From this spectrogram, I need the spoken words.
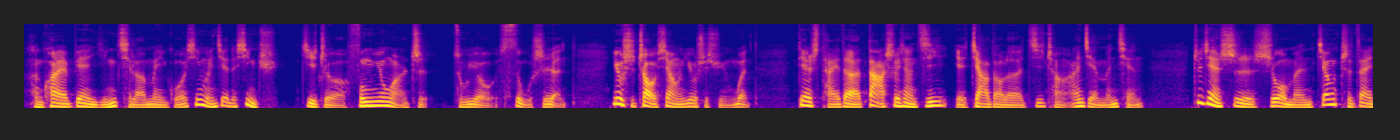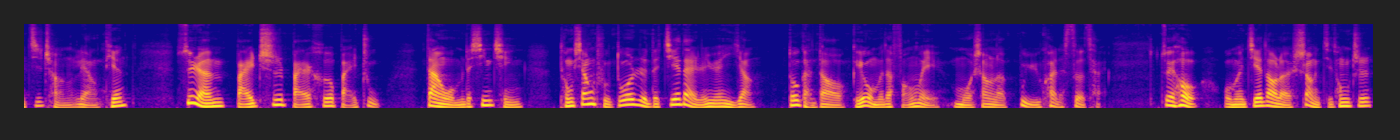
很快便引起了美国新闻界的兴趣，记者蜂拥而至，足有四五十人，又是照相又是询问。电视台的大摄像机也架到了机场安检门前。这件事使我们僵持在机场两天，虽然白吃白喝白住。但我们的心情同相处多日的接待人员一样，都感到给我们的访美抹上了不愉快的色彩。最后，我们接到了上级通知，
